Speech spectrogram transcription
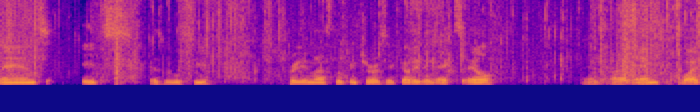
And it's as we will see pretty nice looking jersey. Got it in XL and I am quite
